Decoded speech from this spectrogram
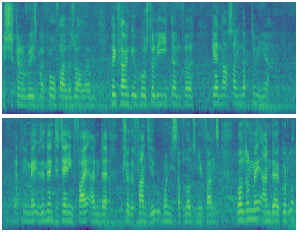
it's just going to raise my profile as well. Um, big thank you goes to Lee Eaton for getting that signed up to me. Yeah. Definitely, mate. It was an entertaining fight, and uh, I'm sure the fans, you won yourself loads of new fans. Well done, mate, and uh, good luck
